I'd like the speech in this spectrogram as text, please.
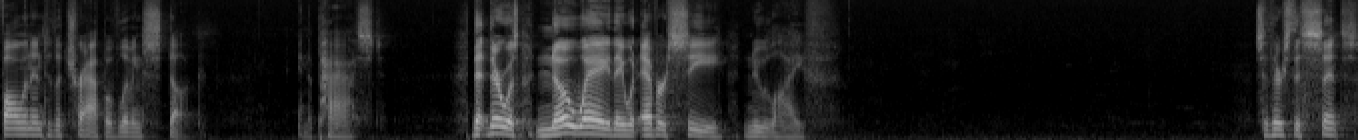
fallen into the trap of living stuck in the past that there was no way they would ever see new life. So there's this sense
